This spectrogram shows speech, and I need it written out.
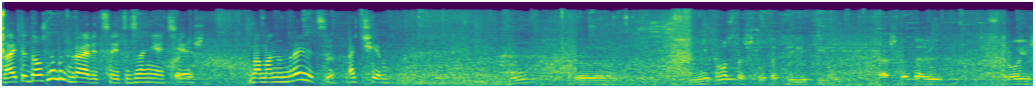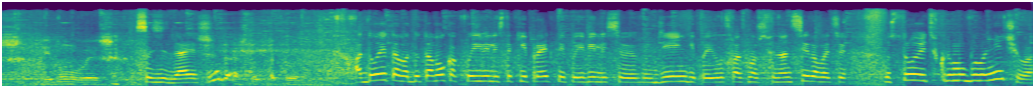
А это должно быть нравиться, это занятие? Конечно. Вам оно нравится? А чем? Ну, э, не просто что-то прилепил, а что-то строишь, придумываешь. Созидаешь. Ну да, что-то такое. А до этого, до того, как появились такие проекты, появились э, деньги, появилась возможность финансировать, э, но строить в Крыму было нечего?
